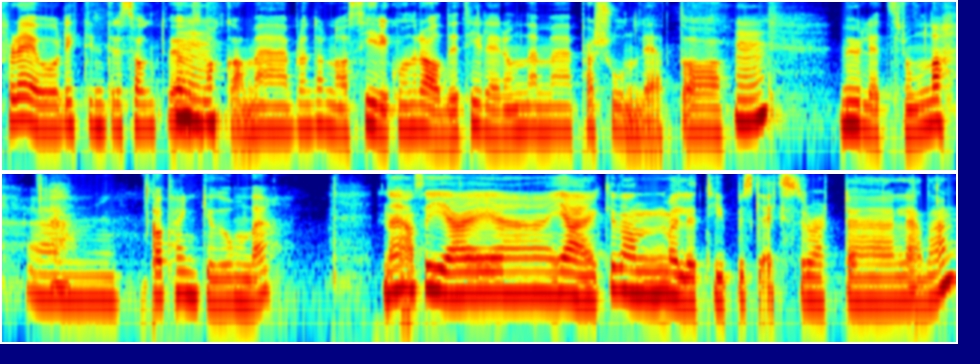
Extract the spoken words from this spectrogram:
For det er jo litt interessant. Vi har jo mm. snakka med bl.a. Siri Konradi tidligere om det med personlighet og mm. mulighetsrom. da. Um, hva tenker du om det? Nei, altså jeg, jeg, er jo ikke den veldig typisk ekstroverte lederen.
